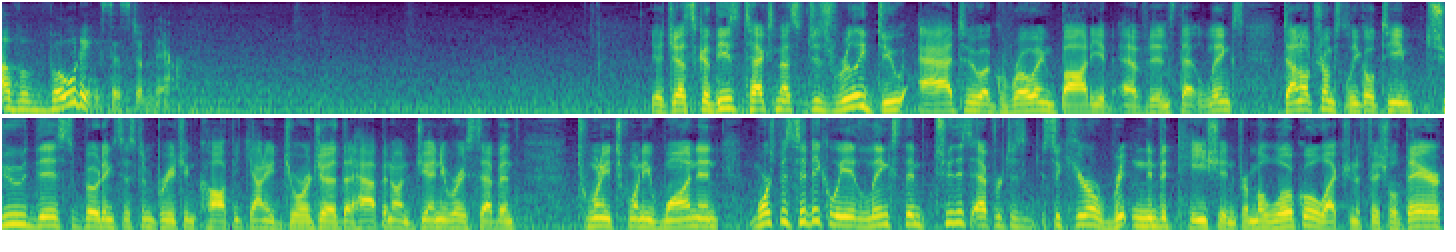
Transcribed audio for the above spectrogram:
of a voting system there. Yeah, Jessica, these text messages really do add to a growing body of evidence that links Donald Trump's legal team to this voting system breach in Coffee County, Georgia, that happened on January 7th, 2021. And more specifically, it links them to this effort to secure a written invitation from a local election official there,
